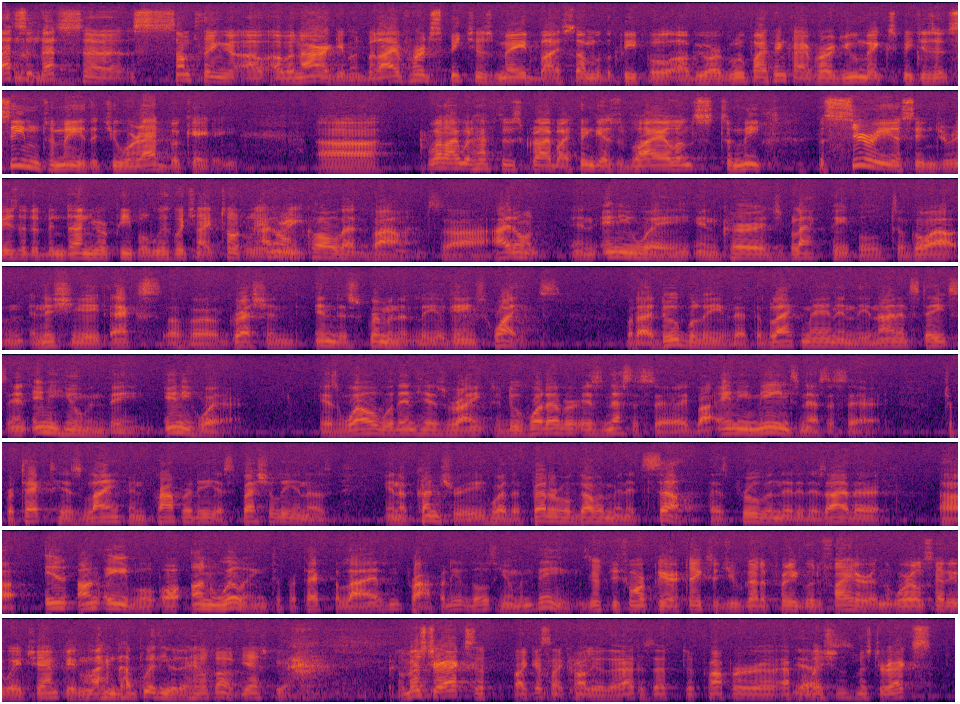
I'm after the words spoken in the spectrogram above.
That's, that's uh, something of, of an argument, but I've heard speeches made by some of the people of your group. I think I've heard you make speeches. It seemed to me that you were advocating, uh, what I would have to describe, I think, as violence to meet the serious injuries that have been done your people, with which I totally agree. I don't call that violence. Uh, I don't in any way encourage black people to go out and initiate acts of aggression indiscriminately against whites. But I do believe that the black man in the United States and any human being, anywhere, is well within his right to do whatever is necessary, by any means necessary, to protect his life and property, especially in a, in a country where the federal government itself has proven that it is either uh, in, unable or unwilling to protect the lives and property of those human beings. Just before Pierre takes it, you've got a pretty good fighter and the world's heavyweight champion lined up with you to help out. Yes, Pierre. Well, Mr. X, if I guess I call you that, is that the proper uh, appellation? Mr. X,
